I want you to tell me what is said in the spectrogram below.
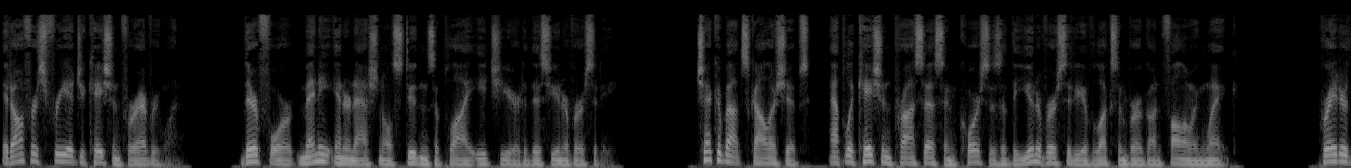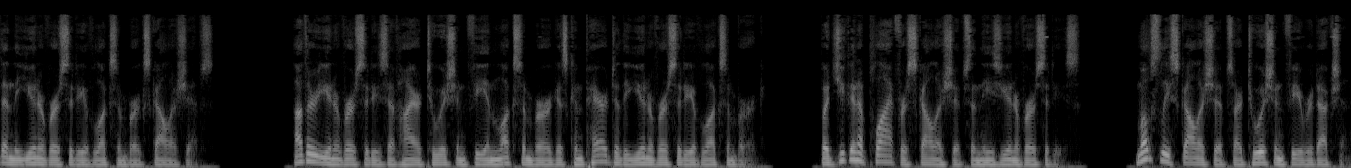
it offers free education for everyone. Therefore, many international students apply each year to this university. Check about scholarships, application process and courses at the University of Luxembourg on following link greater than the University of Luxembourg scholarships. Other universities have higher tuition fee in Luxembourg as compared to the University of Luxembourg. But you can apply for scholarships in these universities. Mostly scholarships are tuition fee reduction.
